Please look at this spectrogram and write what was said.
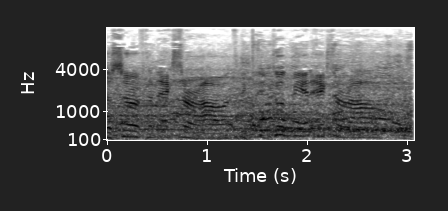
deserved an extra round. It could be an extra round.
